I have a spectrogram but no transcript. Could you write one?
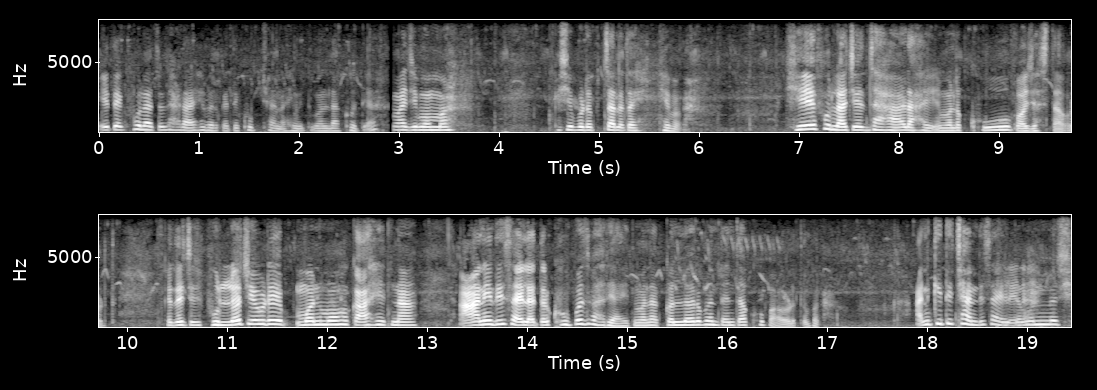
इथं एक फुलाचं झाड आहे बरं का ते खूप छान आहे. मी तुम्हाला दाखवते माझी मम्मा कशी पुढं चालत आहे. हे बघा. हे फुलाचे झाड आहे. मला खूप जास्त आवडतं. तर त्याचे फुलंच एवढे मनमोहक आहेत ना आणि दिसायला तर खूपच भारी आहेत. मला कलर पण त्यांचा खूप आवडतो बघा. आणि किती छान दिसायला म्हणूनच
